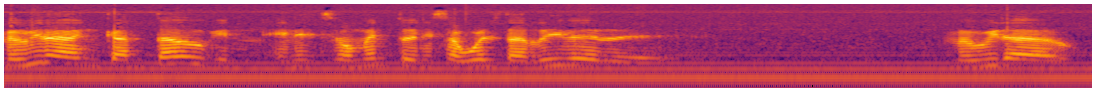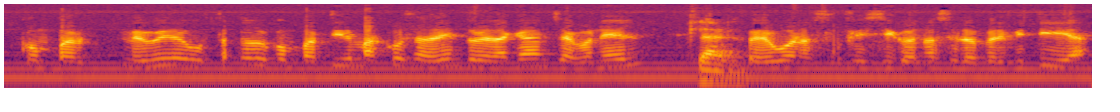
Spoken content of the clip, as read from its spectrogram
me hubiera encantado que en, ese momento, en esa vuelta a River, eh, me hubiera me hubiera gustado compartir más cosas dentro de la cancha con él, claro. pero bueno, su físico no se lo permitía.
